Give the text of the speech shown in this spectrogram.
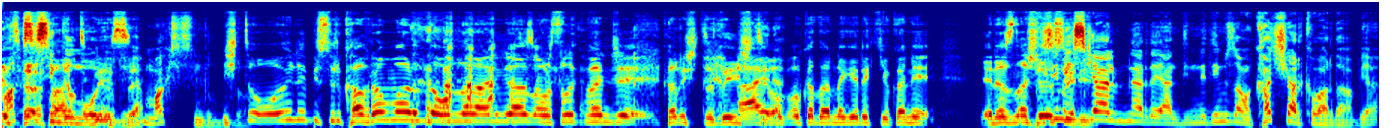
Maxi single mı oluyordu neyse. ya? Maxi single mıydı İşte o? o öyle bir sürü kavram vardı da onlar hani biraz ortalık bence karıştı, değişti. Aynen. O, o kadarına gerek yok. Hani en azından şöyle Bizim söyleyeyim. eski albümlerde yani dinlediğimiz zaman kaç şarkı vardı abi ya?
